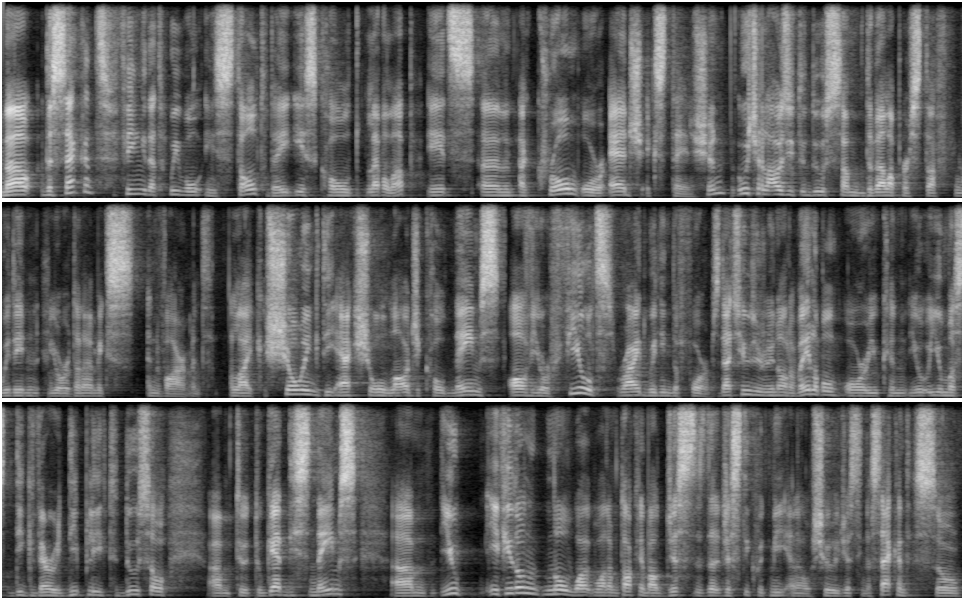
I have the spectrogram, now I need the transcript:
Now, the second thing that we will install today is called Level Up. It's a, a, Chrome or Edge extension, which allows you to do some developer stuff within your Dynamics environment, like showing the actual logical names of your fields right within the forms. That's usually not available, or you can you, you must dig very deeply to do so um, to, to get these names. Um, you, if you don't know what, what I'm talking about, just just stick with me and I'll show you just in a second. So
